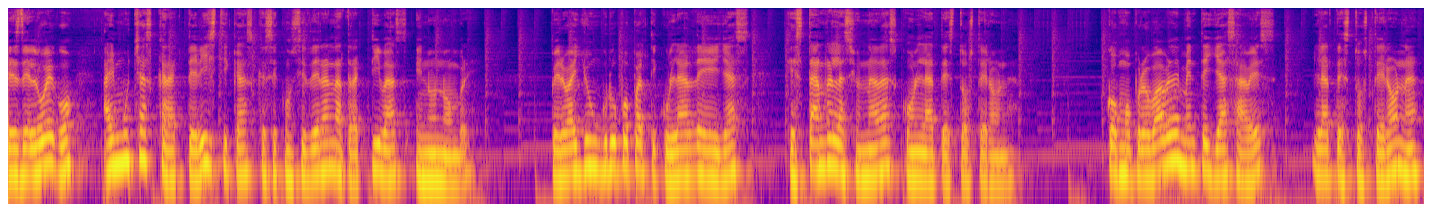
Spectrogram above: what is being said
Desde luego, hay muchas características que se consideran atractivas en un hombre, pero hay un grupo particular de ellas que están relacionadas con la testosterona. Como probablemente ya sabes, la testosterona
